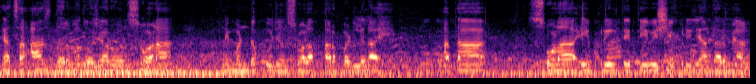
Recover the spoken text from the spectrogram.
त्याचा आज धर्मध्वजारोहण सोहळा आणि मंडप पूजन सोहळा पार पडलेला आहे. आता सोळा एप्रिल ते तेवीस एप्रिल या दरम्यान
